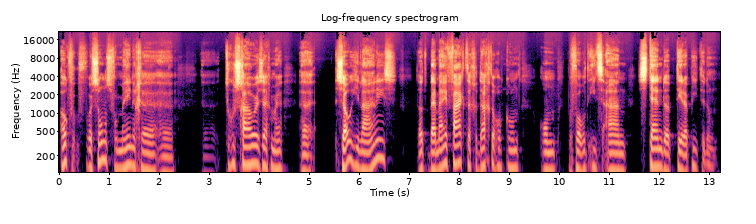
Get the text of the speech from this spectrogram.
ook voor, voor soms voor menige eh, toeschouwer, zeg maar, eh, zo hilarisch dat bij mij vaak de gedachte opkomt om bijvoorbeeld iets aan stand-up therapie te doen.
